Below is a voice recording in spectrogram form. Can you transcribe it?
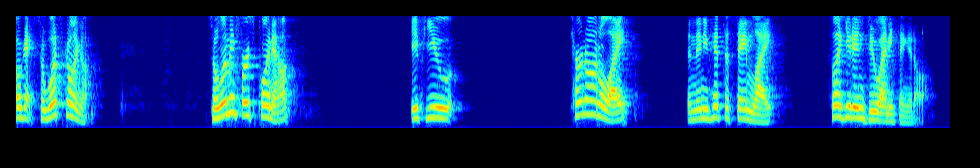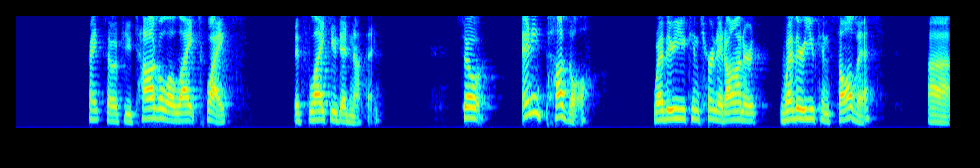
okay, so what's going on? So let me first point out, if you turn on a light and then you hit the same light, it's like you didn't do anything at all, right? So if you toggle a light twice, it's like you did nothing. So any puzzle, whether you can turn it on or whether you can solve it, uh,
